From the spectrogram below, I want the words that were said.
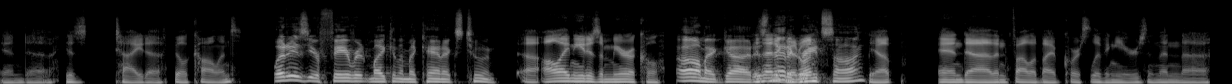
and uh, his tie to Phil Collins. What is your favorite Mike and the Mechanics tune? Uh, all I need is a miracle. Oh my God. Isn't Isn't, that a that, a good one? great song? Yep. And uh, then followed by, of course, Living Years, and then uh,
